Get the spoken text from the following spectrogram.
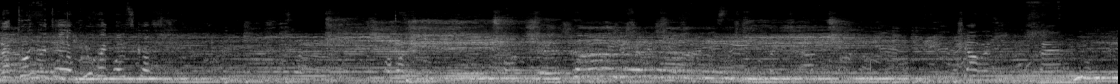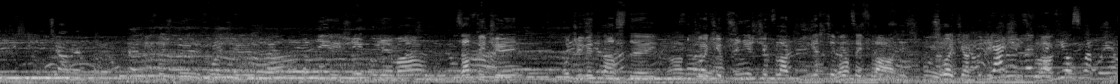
Ratujmy tę okruchej polskości. Za tydzień o 19. Słuchajcie, przynieście flagi, jeszcze więcej flag. Słuchajcie, jak będzie Ja nie 10 będę flag, wiozła, bo ja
